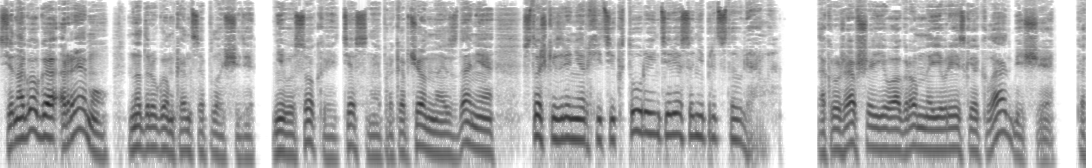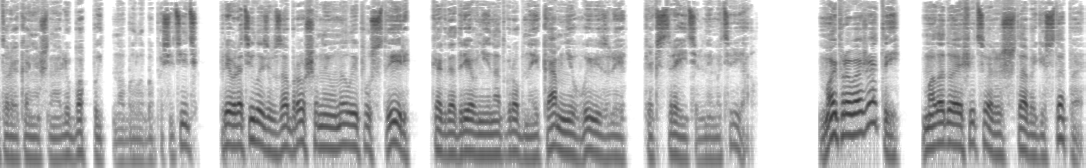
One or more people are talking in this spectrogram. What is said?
Синагога Рему на другом конце площади Невысокое, тесное, прокопченное здание с точки зрения архитектуры интереса не представляло. Окружавшее его огромное еврейское кладбище, которое, конечно, любопытно было бы посетить, превратилось в заброшенный унылый пустырь, когда древние надгробные камни вывезли как строительный материал. Мой провожатый, молодой офицер из штаба гестапо,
